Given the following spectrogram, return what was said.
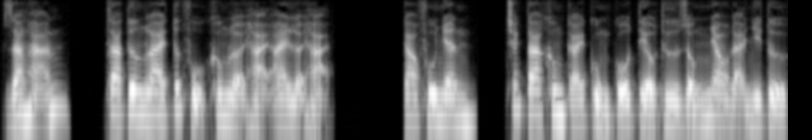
Giang Hãn, ta tương lai tức phụ không lợi hại ai lợi hại. Cao phu nhân, trách ta không cái cùng cố tiểu thư giống nhau đại nhi tử.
